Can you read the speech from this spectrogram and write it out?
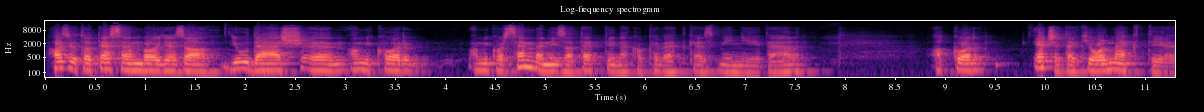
Az jutott eszembe, hogy ez a Júdás, amikor, amikor szembenéz a tettének a következményével, akkor értsetek jól, megtér.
